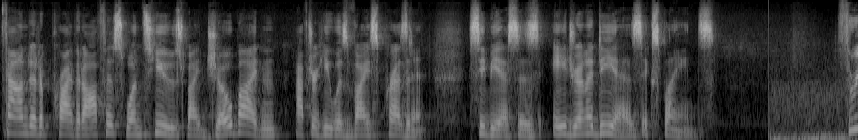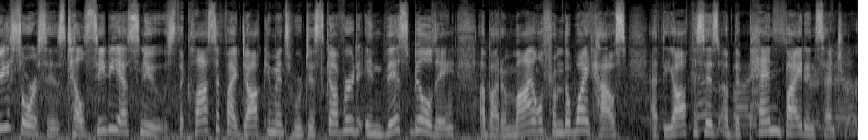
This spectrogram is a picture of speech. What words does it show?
found at a private office once used by Joe Biden after he was vice president. CBS's Adriana Diaz explains. Three sources tell CBS News the classified documents were discovered in this building about a mile from the White House at the offices of the Penn Biden Center,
